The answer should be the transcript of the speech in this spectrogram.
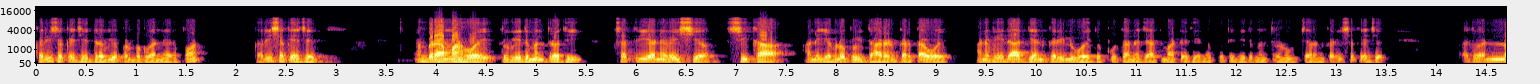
કરી શકે છે. દ્રવ્ય પણ ભગવાનને અર્પણ કરી શકે છે. બ્રાહ્મણ હોય તો વેદ મંત્રથી ક્ષત્રિય અને વૈશ્ય, શિખા અને યજ્ઞોપવિત ધારણ કરતા હોય અને વેદાધ્યયન કરેલું હોય તો પોતાના જાત માટે થઈને પોતે વેદ મંત્રનું ઉચ્ચારણ કરી શકે છે. અથવા ન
